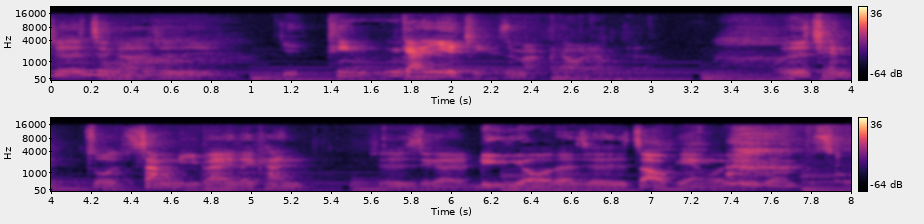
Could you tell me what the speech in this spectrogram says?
就是整个就是一听应该夜景也是蛮漂亮的。我是前昨上礼拜在看，就是这个旅游的这些照片，我觉得真不错，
